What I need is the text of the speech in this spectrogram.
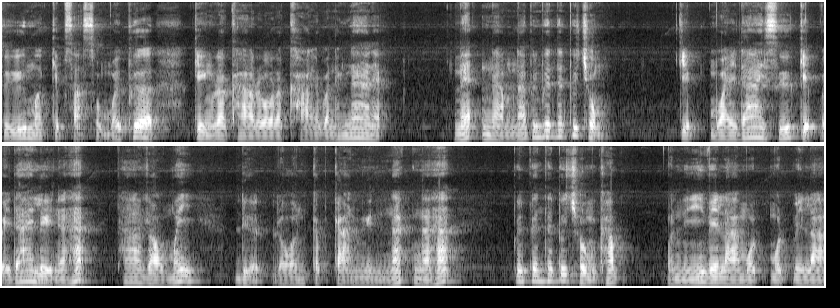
ซื้อมาเก็บสะสมไว้เพื่อเก่งราคารอราคาในวันข้างหน้าเนี่ยแนะนำนะเพื่อนๆท่านผู้ชม เก็บไว้ได้ซื้อเก็บไว้ได้เลยนะฮะถ้าเราไม่เดือดร้อนกับการเงินนักนะฮะเพื่อนๆท่านผู้ชมครับ วันนี้เวลาหมดหมดเวลา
